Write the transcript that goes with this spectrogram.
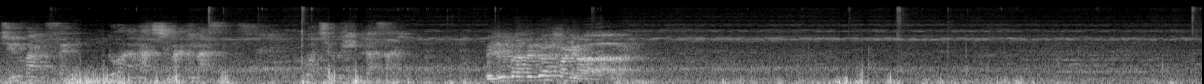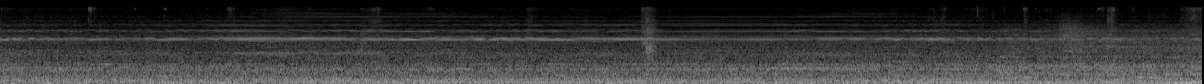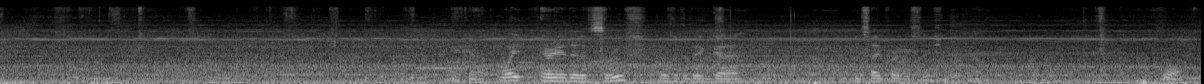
10番線ドアが閉まりますご注意ください10番線ドア閉まります。Okay, white area that it's the roof. Those are the big uh, inside part of the station. Cool.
